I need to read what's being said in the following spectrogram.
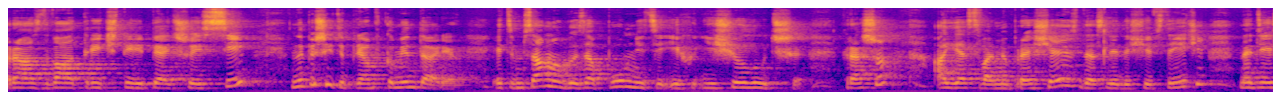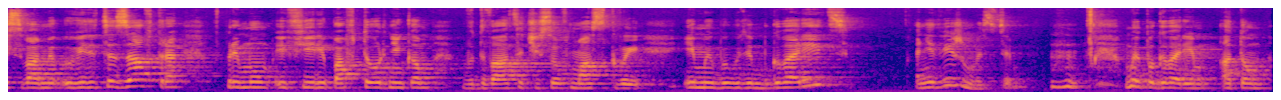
Раз, два, три, четыре, пять, шесть, семь. Напишите прямо в комментариях. Этим самым вы запомните их еще лучше. Хорошо? А я с вами прощаюсь. До следующей встречи. Надеюсь, с вами увидеться завтра в прямом эфире по вторникам в 20 часов Москвы. И мы будем говорить о недвижимости. Мы поговорим о том,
